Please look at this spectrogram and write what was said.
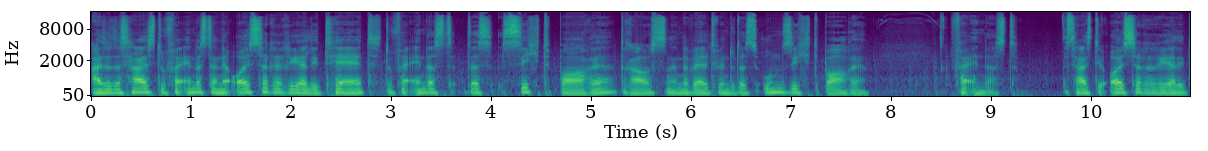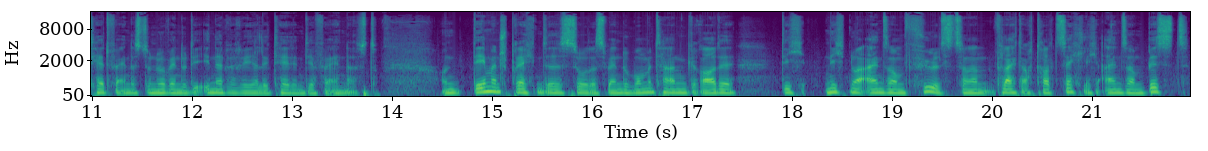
Also das heißt, du veränderst deine äußere Realität, du veränderst das Sichtbare draußen in der Welt, wenn du das Unsichtbare veränderst. Das heißt, die äußere Realität veränderst du nur, wenn du die innere Realität in dir veränderst. Und dementsprechend ist es so, dass wenn du momentan gerade dich nicht nur einsam fühlst, sondern vielleicht auch tatsächlich einsam bist,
